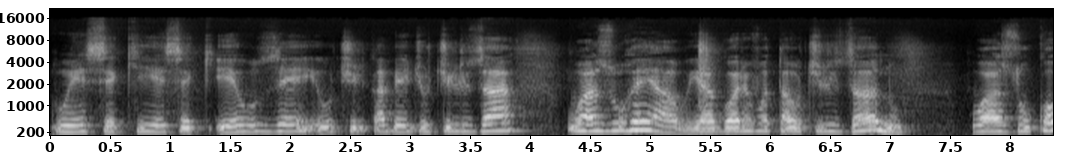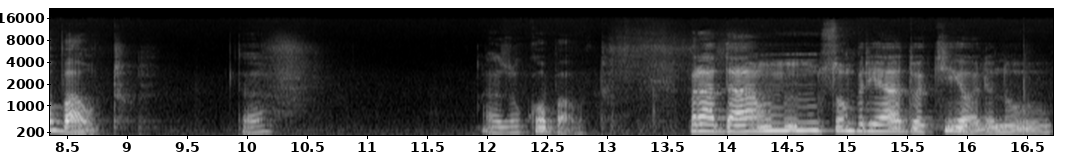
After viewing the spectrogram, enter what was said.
Com esse aqui, esse aqui, eu usei, eu acabei de utilizar o azul real. E agora eu vou estar tá utilizando o azul cobalto, tá? Azul cobalto para dar um sombreado aqui, olha, no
